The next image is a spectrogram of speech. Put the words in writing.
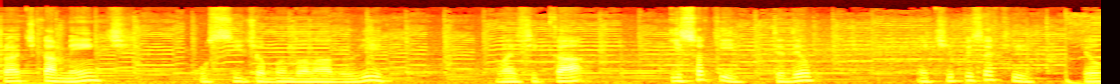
praticamente o sítio abandonado ali vai ficar isso aqui, entendeu? É tipo isso aqui. Eu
